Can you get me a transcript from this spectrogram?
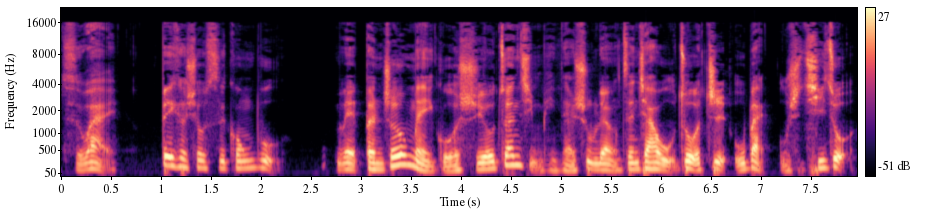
此外，贝克休斯公布。美本周美国石油钻井平台数量增加五座至五百五十七座，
